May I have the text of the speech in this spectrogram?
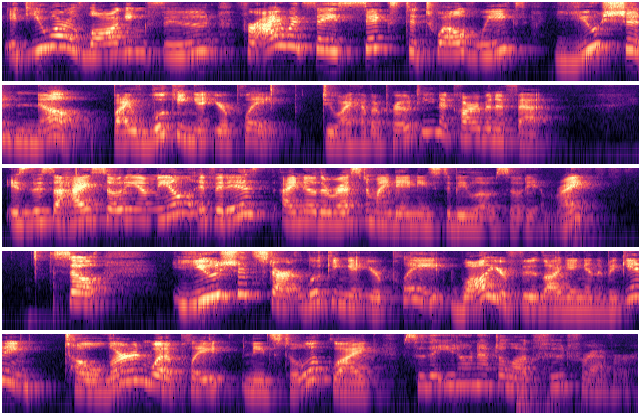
If you are logging food for, I would say, six to 12 weeks, you should know by looking at your plate do I have a protein, a carb, and a fat? Is this a high sodium meal? If it is, I know the rest of my day needs to be low sodium, right? So you should start looking at your plate while you're food logging in the beginning to learn what a plate needs to look like so that you don't have to log food forever.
